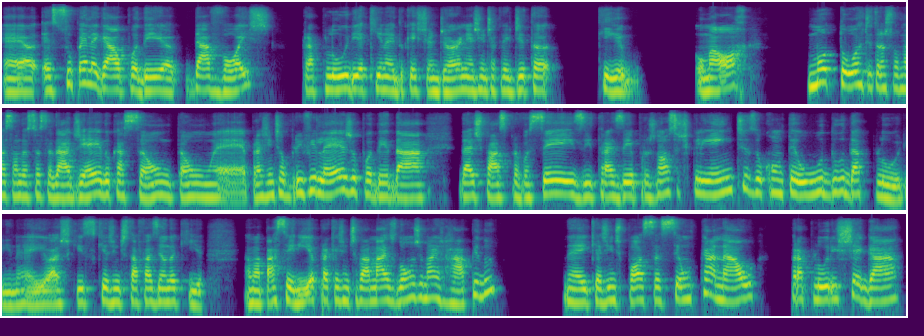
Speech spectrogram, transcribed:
é, é super legal poder dar voz para a Pluri aqui na Education Journey. A gente acredita que o maior motor de transformação da sociedade é a educação. Então, é, para a gente é um privilégio poder dar, dar espaço para vocês e trazer para os nossos clientes o conteúdo da Pluri. Né? E eu acho que isso que a gente está fazendo aqui é uma parceria para que a gente vá mais longe, mais rápido né, e que a gente possa ser um canal para a Pluri chegar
